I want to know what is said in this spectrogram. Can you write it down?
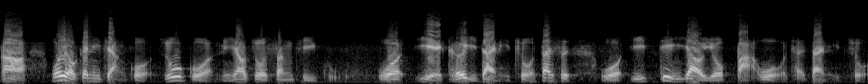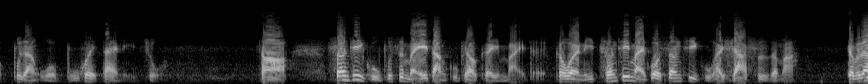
啊，我有跟你讲过，如果你要做生技股，我也可以带你做，但是我一定要有把握我才带你做，不然我不会带你做，啊，生技股不是每一档股票可以买的。各位，你曾经买过生技股还下市的吗？对不对？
